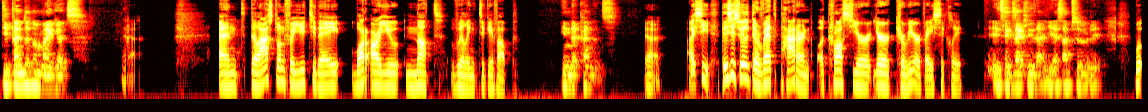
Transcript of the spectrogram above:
Dependent on my guts. Yeah. And the last one for you today what are you not willing to give up? Independence. Yeah. I see. This is really the red pattern across your, your career, basically. It's exactly that. Yes, absolutely. Would,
